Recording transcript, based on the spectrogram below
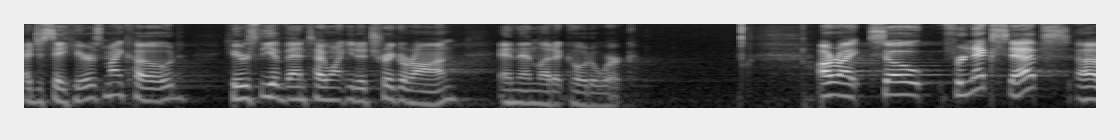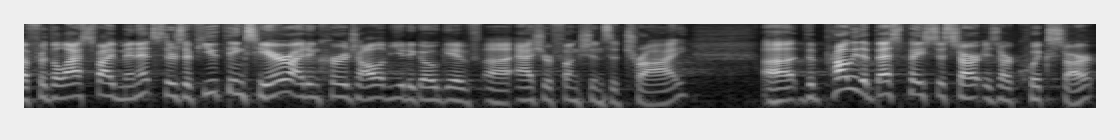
I just say, here's my code, here's the event I want you to trigger on, and then let it go to work. All right, so for next steps, uh, for the last five minutes, there's a few things here. I'd encourage all of you to go give uh, Azure Functions a try. Uh, the, probably the best place to start is our quick start.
